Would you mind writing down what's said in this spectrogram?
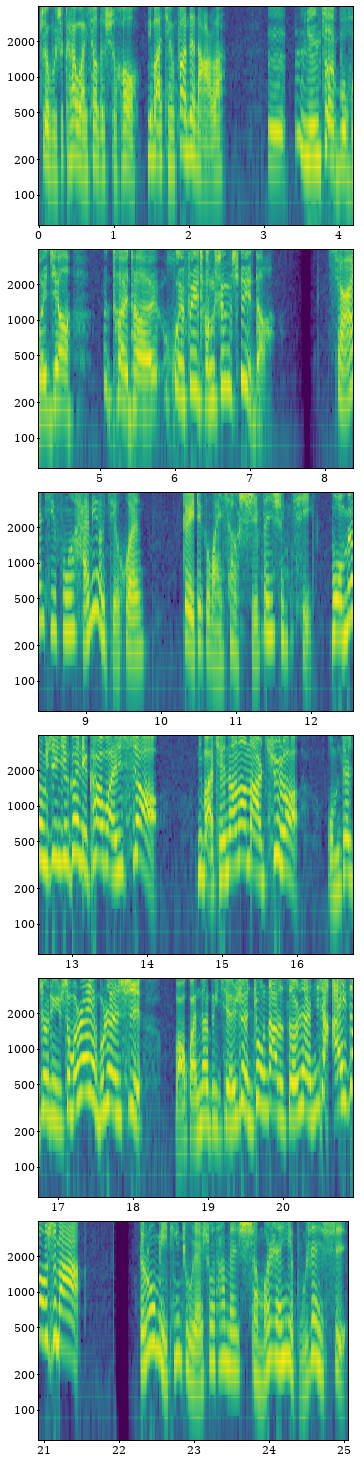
这不是开玩笑的时候，你把钱放在哪儿了？呃，您再不回家，太太会非常生气的。小安提弗还没有结婚，对这个玩笑十分生气。我没有心情跟你开玩笑。你把钱拿到哪儿去了？我们在这里什么人也不认识，保管那笔钱是很重大的责任。你想挨揍是吗？德洛米听主人说他们什么人也不认识，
